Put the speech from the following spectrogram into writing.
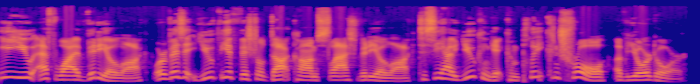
E-U-F-Y Video Lock, or visit eufyofficial.com slash video lock to see how you can get complete control of your door.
